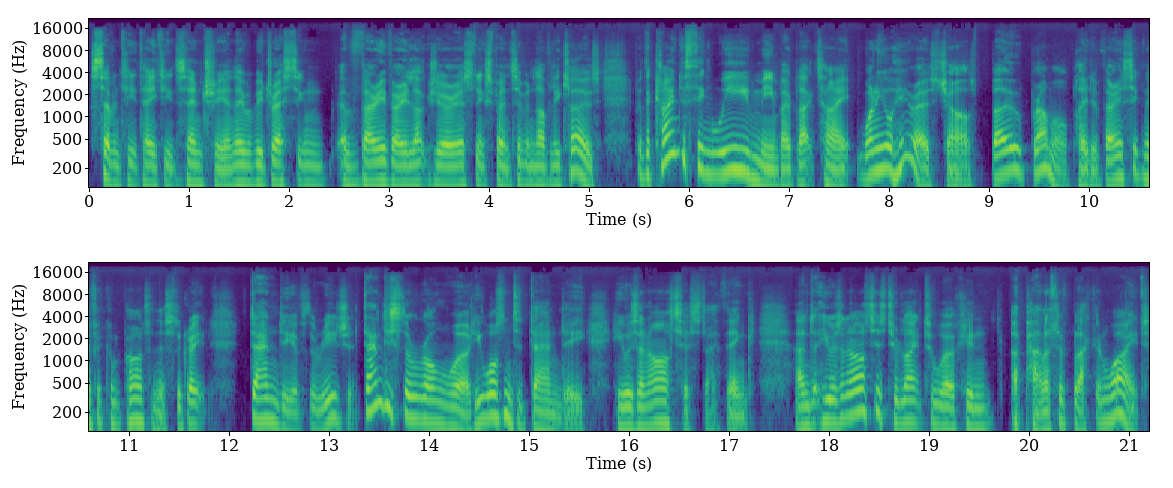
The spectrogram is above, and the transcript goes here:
17th, 18th century, and they would be dressed in very, very luxurious and expensive and lovely clothes. But the kind of thing we mean by black tie, one of your heroes, Charles, Beau Brummell, played a very significant part in this, the great dandy of the region. Dandy's the wrong word. He wasn't a dandy. He was an artist, I think. And he was an artist who liked to work in a palette of black and white.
